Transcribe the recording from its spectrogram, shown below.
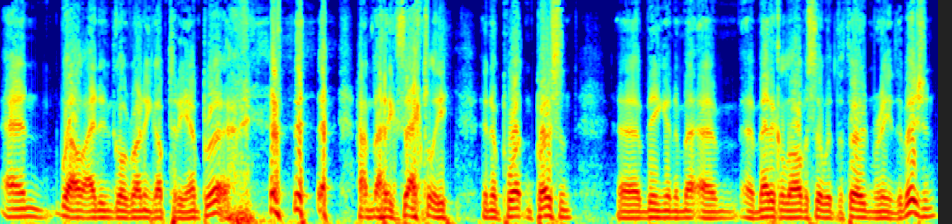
And, well, I didn't go running up to the emperor. I'm not exactly an important person, uh, being an, um, a medical officer with the 3rd Marine Division.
